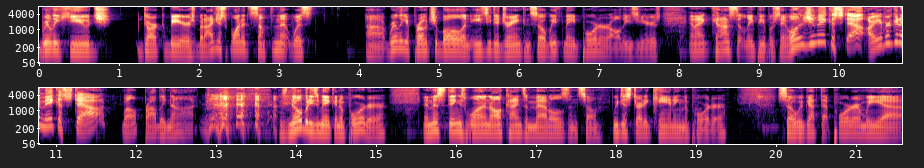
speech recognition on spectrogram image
really huge dark beers, but I just wanted something that was uh, really approachable and easy to drink. And so we've made porter all these years. And I constantly, people are saying, Well, did you make a stout? Are you ever going to make a stout? Well, probably not. Because nobody's making a porter. And this thing's won all kinds of medals. And so we just started canning the porter. So we've got that porter. And we, uh,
